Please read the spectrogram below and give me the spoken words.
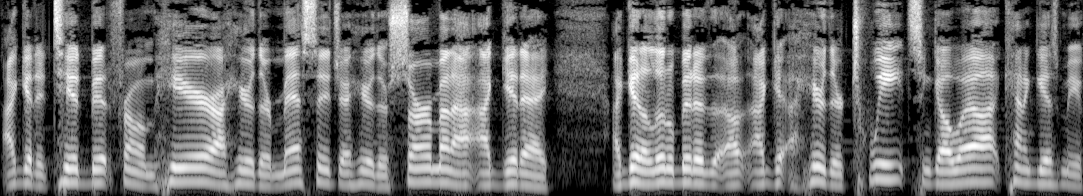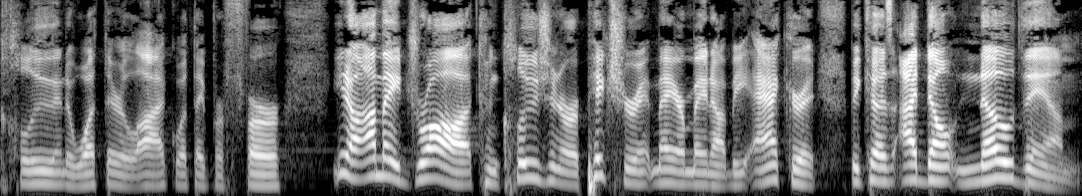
I get a tidbit from them here. I hear their message. I hear their sermon. I, I get a, I get a little bit of. Uh, I, get, I hear their tweets and go, well, it kind of gives me a clue into what they're like, what they prefer. You know, I may draw a conclusion or a picture. It may or may not be accurate because I don't know them.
